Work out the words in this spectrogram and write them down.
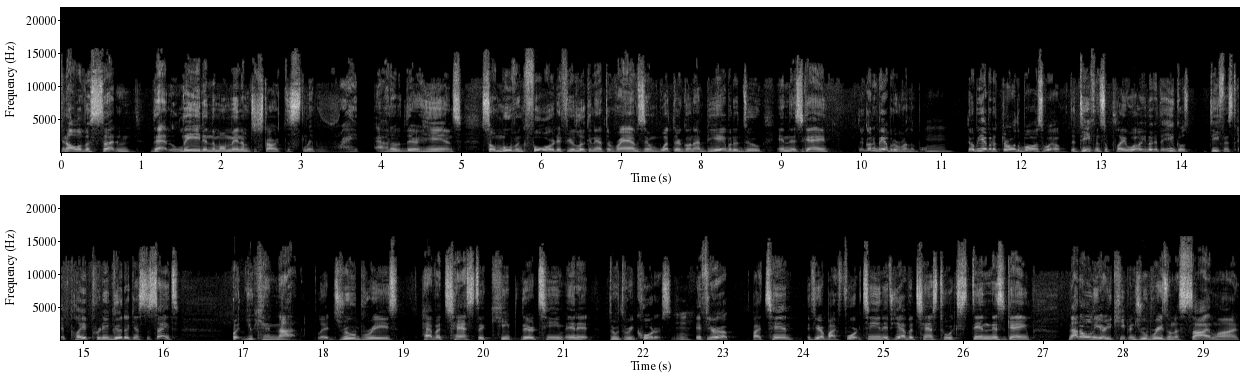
And all of a sudden, that lead and the momentum just starts to slip right out of their hands. So moving forward, if you're looking at the Rams and what they're going to be able to do in this game, they're going to be able to run the ball. Mm. They'll be able to throw the ball as well. The defense will play well. You look at the Eagles defense, they played pretty good against the Saints. But you cannot let Drew Brees have a chance to keep their team in it through three quarters. Mm. If you're up by 10, if you're up by 14, if you have a chance to extend this game, not only are you keeping Drew Brees on the sideline,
